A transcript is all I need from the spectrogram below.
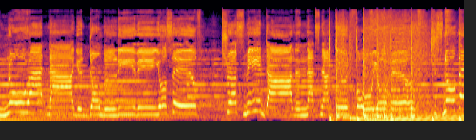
Know right now you don't believe in yourself. Trust me, darling, that's not good for your health. Just know that.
